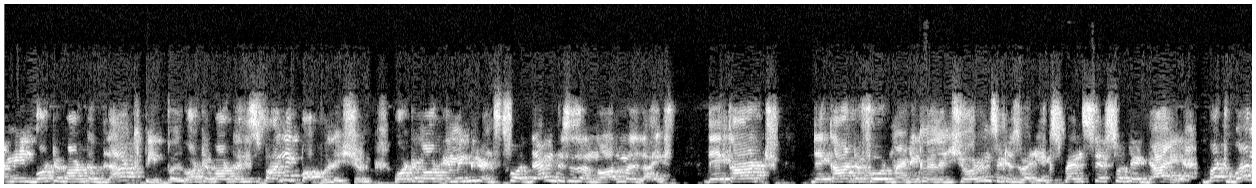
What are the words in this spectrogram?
I mean, what about the black people? What about the Hispanic population? What about immigrants? For them, this is a normal life. They can't they can't afford medical insurance. It is very expensive, so they die. But when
